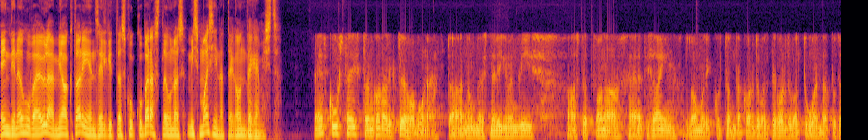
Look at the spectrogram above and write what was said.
endine õhuväe ülem Jaak Tarien selgitas Kuku pärastlõunas, mis masinatega on tegemist. F kuusteist on korralik tööhobune, ta on umbes nelikümmend viis aastat vana äh, disain, loomulikult on ta korduvalt ja korduvalt uuendatud,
